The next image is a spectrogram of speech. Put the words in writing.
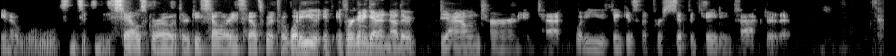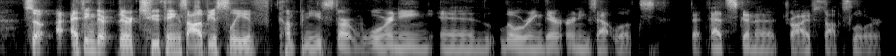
you know sales growth or decelerating sales growth but what do you if, if we're going to get another downturn in tech what do you think is the precipitating factor there so I think there, there are two things. Obviously, if companies start warning and lowering their earnings outlooks, that that's going to drive stocks lower.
